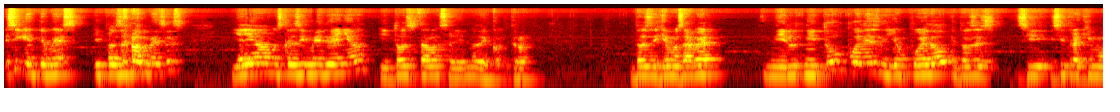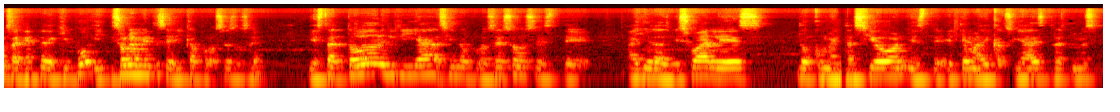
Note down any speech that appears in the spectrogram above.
el siguiente mes, y pasaron meses, ya llevamos casi medio año y todos estaban saliendo de control. Entonces dijimos, a ver, ni, ni tú puedes ni yo puedo, entonces sí, sí trajimos a gente de equipo y solamente se dedica a procesos, ¿eh? Y está todo el día haciendo procesos, este, ayudas visuales, documentación, este, el tema de causalidades, tres primeras,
